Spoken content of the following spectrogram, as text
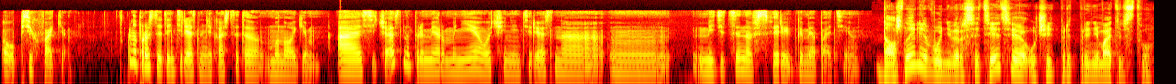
о психфаке. Ну, просто это интересно, мне кажется, это многим. А сейчас, например, мне очень интересна медицина в сфере гомеопатии. Должны ли в университете учить предпринимательству?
